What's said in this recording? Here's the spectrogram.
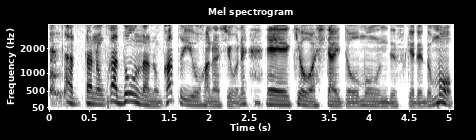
然だったのかどうなのかというお話をね、えー、今日はしたいと思うんですけれども、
